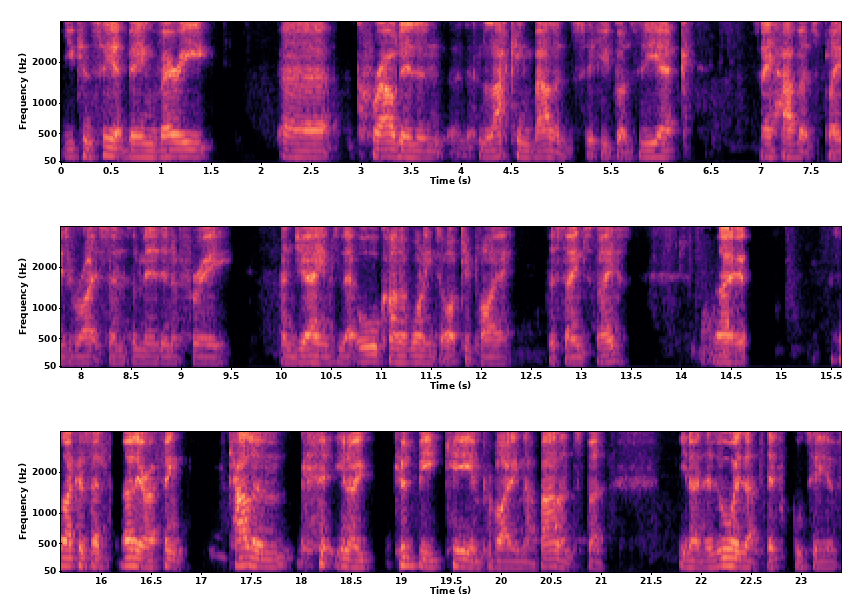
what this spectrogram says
you can see it being very uh, crowded and, and lacking balance if you've got Ziyech say Havertz plays right centre mid in a free, and James, they're all kind of wanting to occupy the same space. So like I said earlier, I think Callum, you know, could be key in providing that balance, but you know, there's always that difficulty of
